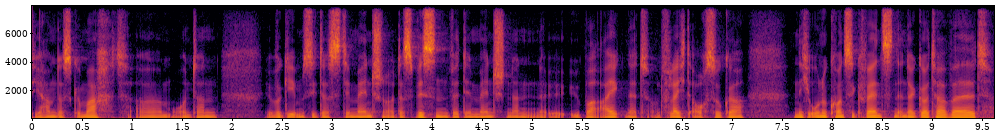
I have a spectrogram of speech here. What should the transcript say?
Die haben das gemacht ähm, und dann übergeben sie das dem Menschen oder das Wissen wird den Menschen dann äh, übereignet und vielleicht auch sogar nicht ohne Konsequenzen in der Götterwelt,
